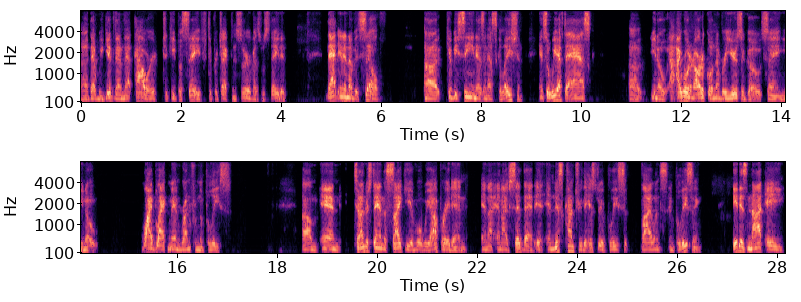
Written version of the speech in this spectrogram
uh, that we give them that power to keep us safe to protect and serve as was stated that in and of itself uh, can be seen as an escalation. And so we have to ask, uh, you know, I wrote an article a number of years ago saying, you know, why black men run from the police. Um, and to understand the psyche of what we operate in, and, I, and I've said that in, in this country, the history of police violence and policing, it is not a,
